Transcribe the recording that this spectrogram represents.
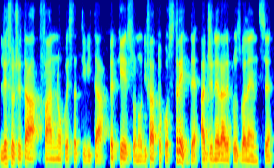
le società fanno questa attività? Perché sono di fatto costrette a generare plusvalenze.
